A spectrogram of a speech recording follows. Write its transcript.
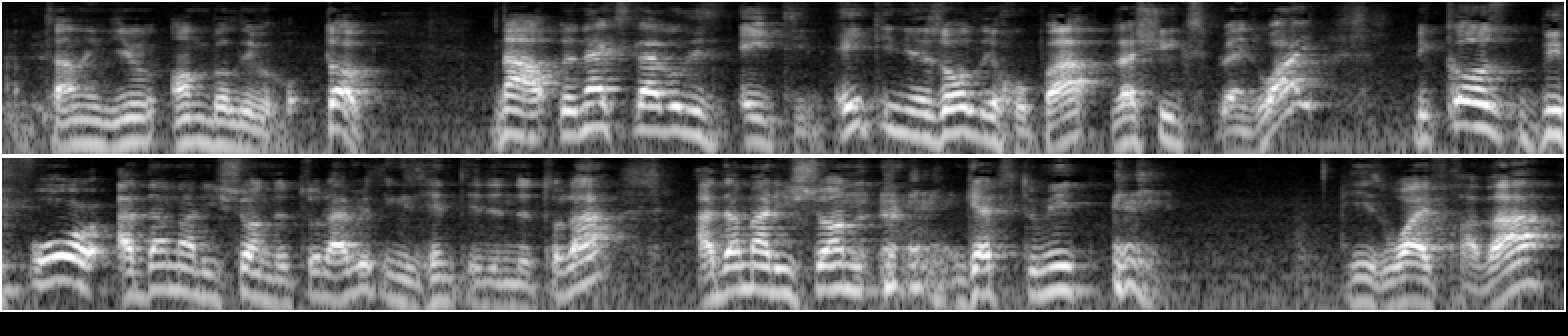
I'm telling you, unbelievable. So, now the next level is 18. 18 years old, the. Rashi explains why. Because before Adam Arishon, the Torah, everything is hinted in the Torah. Adam Arishon gets to meet his wife Chava,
